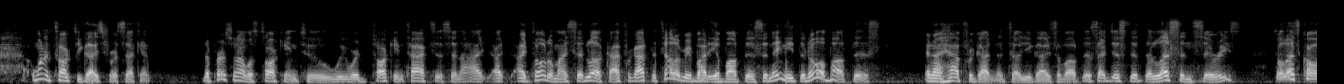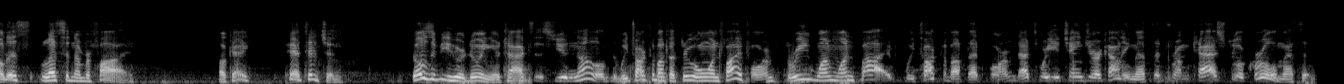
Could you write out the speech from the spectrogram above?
I want to talk to you guys for a second. The person I was talking to, we were talking taxes, and I, I, I told him, I said, look, I forgot to tell everybody about this, and they need to know about this. And I have forgotten to tell you guys about this. I just did the lesson series. So let's call this lesson number five. Okay? Pay attention. Those of you who are doing your taxes, you know that we talked about the 3115 form, 3115. We talked about that form. That's where you change your accounting method from cash to accrual method.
